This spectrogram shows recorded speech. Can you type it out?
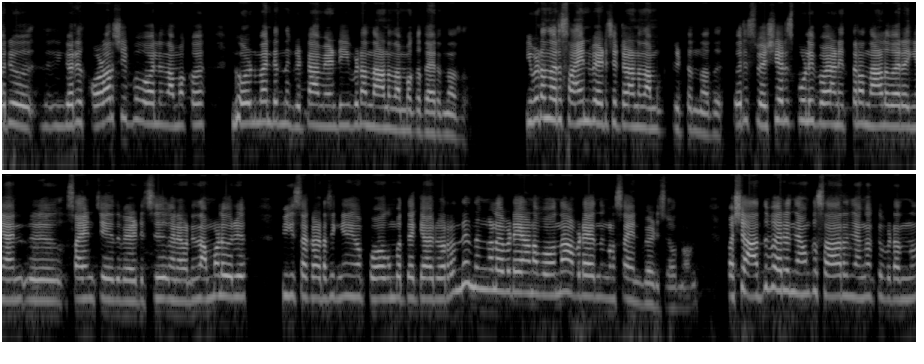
ഒരു ഒരു സ്കോളർഷിപ്പ് പോലെ നമുക്ക് ഗവൺമെന്റിൽ നിന്ന് കിട്ടാൻ വേണ്ടി ഇവിടെ നിന്നാണ് നമുക്ക് തരുന്നത്. ഇവിടെ ഒരു സൈൻ മേടിച്ചിട്ടാണ് നമുക്ക് കിട്ടുന്നത്. ഒരു സ്പെഷ്യൽ സ്കൂളിൽ പോയാണ് ഇത്ര നാൾ വരെ ഞാൻ സൈൻ ചെയ്ത് മേടിച്ച് അങ്ങനെ പറഞ്ഞു നമ്മളൊരു ഫീസൊക്കെ അടച്ച് ഇങ്ങനെ പോകുമ്പോഴത്തേക്ക് അവർ പറഞ്ഞു നിങ്ങൾ എവിടെയാണ് പോകുന്നത് അവിടെ നിങ്ങൾ സൈൻ മേടിച്ചു തന്നോളൂ പക്ഷെ അതുവരെ ഞങ്ങൾക്ക് സാറ് ഞങ്ങൾക്ക് ഇവിടെ നിന്ന്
